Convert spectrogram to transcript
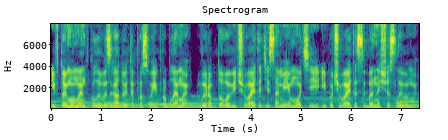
І в той момент, коли ви згадуєте про свої проблеми, ви раптово відчуваєте ті самі емоції і почуваєте себе нещасливими.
